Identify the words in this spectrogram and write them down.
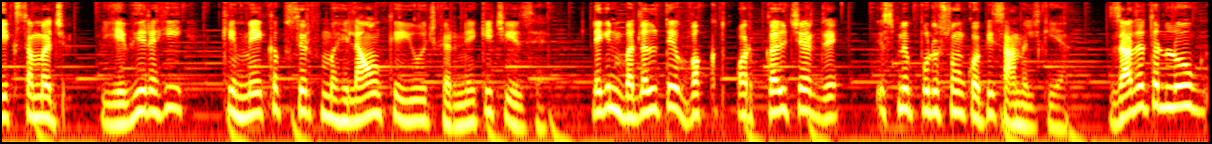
एक समझ ये भी रही कि मेकअप सिर्फ़ महिलाओं के यूज़ करने की चीज़ है, लेकिन बदलते वक्त और कल्चर ने इसमें पुरुषों को भी शामिल किया। ज़्यादातर लोग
